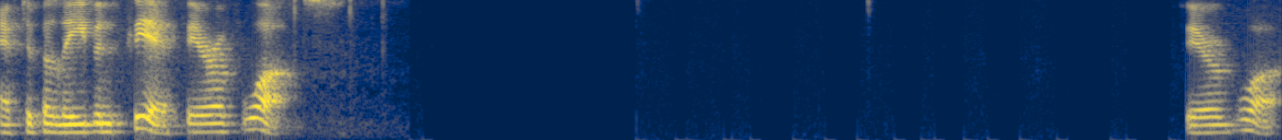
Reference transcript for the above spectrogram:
Have to believe in fear. Fear of what? Fear of what?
